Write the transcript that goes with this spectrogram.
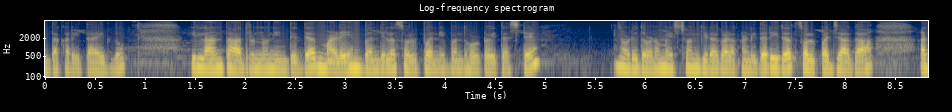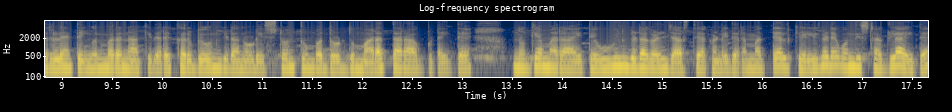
ಅಂತ ಕರಿತಾ ಇದ್ಲು. ಇಲ್ಲ ಅಂತ ಆದ್ರೂ ನಿಂತಿದ್ದೆ. ಅದು ಮಳೆ ಏನು ಬಂದಿಲ್ಲ, ಸ್ವಲ್ಪ ನೀ ಬಂದು ಹೊರಟೋಯ್ತು ಅಷ್ಟೇ ನೋಡಿ ದೊಡ್ಡಮ್ಮ ಎಷ್ಟೊಂದು ಗಿಡಗಳು ಹಾಕೊಂಡಿದ್ದಾರೆ. ಇರೋದು ಸ್ವಲ್ಪ ಜಾಗ. ಅದರಲ್ಲೇ ತೆಂಗಿನ ಮರನ ಹಾಕಿದ್ದಾರೆ. ಕರಿಬೇವಿನ ಗಿಡ ನೋಡಿ ಎಷ್ಟೊಂದು ತುಂಬ ದೊಡ್ಡದು ಮರದ ಥರ ಆಗ್ಬಿಟ್ಟೈತೆ ನುಗ್ಗೆ ಮರ ಐತೆ, ಹೂವಿನ ಗಿಡಗಳು ಜಾಸ್ತಿ ಹಾಕೊಂಡಿದ್ದಾರೆ. ಮತ್ತು ಅಲ್ಲಿ ಕೆಳಗಡೆ ಒಂದಿಷ್ಟು ಅಗಲ ಐತೆ.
